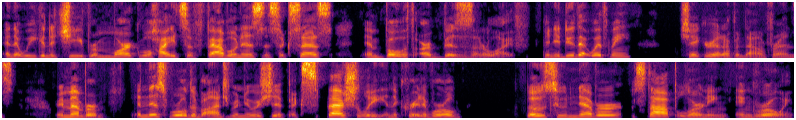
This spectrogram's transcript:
and that we can achieve remarkable heights of fabulous and success in both our business and our life. Can you do that with me? Shake your head up and down, friends. Remember, in this world of entrepreneurship, especially in the creative world, those who never stop learning and growing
